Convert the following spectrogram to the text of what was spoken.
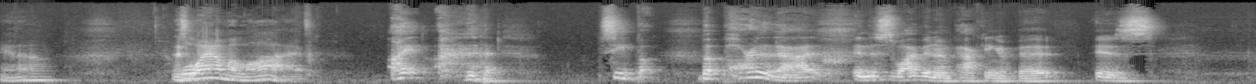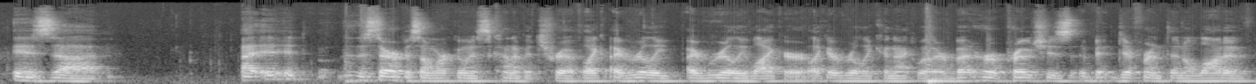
You know, it's why I'm alive. I see, but but part of that, and this is why I've been unpacking a bit, is is uh, I, it, this therapist I'm working with is kind of a trip. Like I really, I really like her. Like I really connect with her. But her approach is a bit different than a lot of.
